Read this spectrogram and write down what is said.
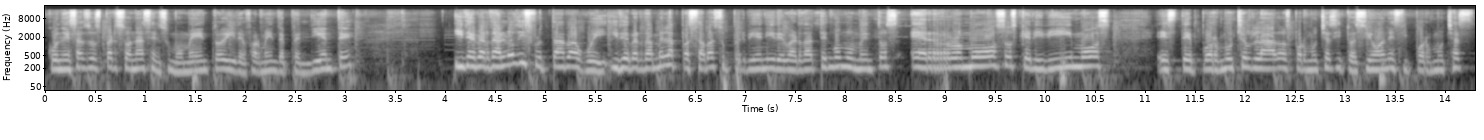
con esas dos personas en su momento y de forma independiente. Y de verdad lo disfrutaba, güey. Y de verdad me la pasaba súper bien. Y de verdad tengo momentos hermosos que vivimos este, por muchos lados, por muchas situaciones y por muchas,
